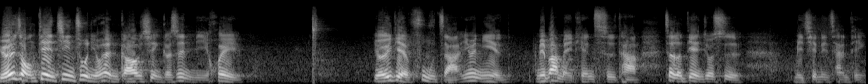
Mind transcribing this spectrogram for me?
有一种店进驻你会很高兴，可是你会有一点复杂，因为你也。没办法每天吃它，这个店就是米其林餐厅。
